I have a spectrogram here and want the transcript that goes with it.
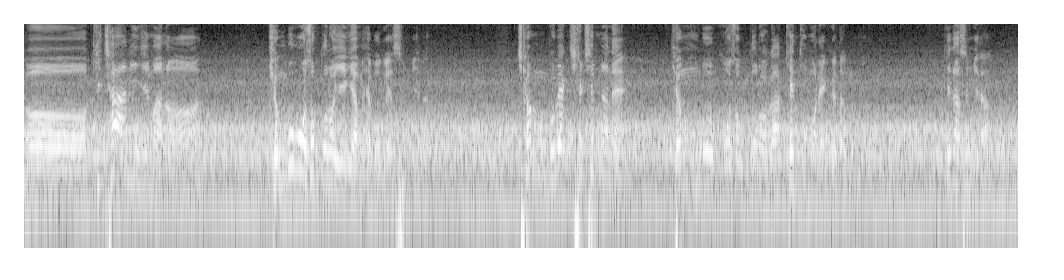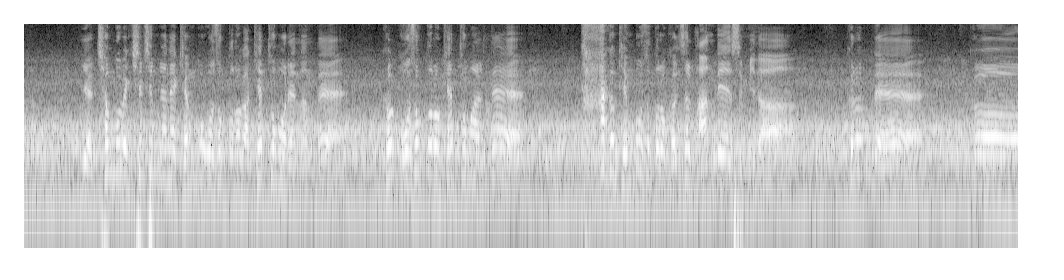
어, 기차 아니지만은 경부고속도로 얘기 한번 해보겠습니다. 1970년에 경부고속도로가 개통을 했거든요. 괜찮습니다. 예, 1970년에 경부고속도로가 개통을 했는데 그 고속도로 개통할 때 다 그 경부고속도로 건설 반대했습니다. 그런데 그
